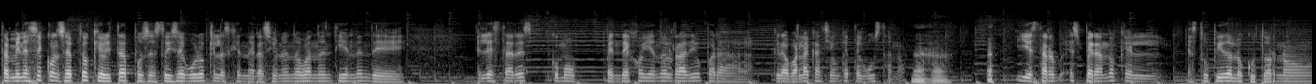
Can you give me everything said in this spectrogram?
también ese concepto que ahorita pues estoy seguro que las generaciones nuevas no entienden de... El estar es como pendejo oyendo el radio para grabar la canción que te gusta, ¿no? Ajá. y estar esperando que el estúpido locutor no,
